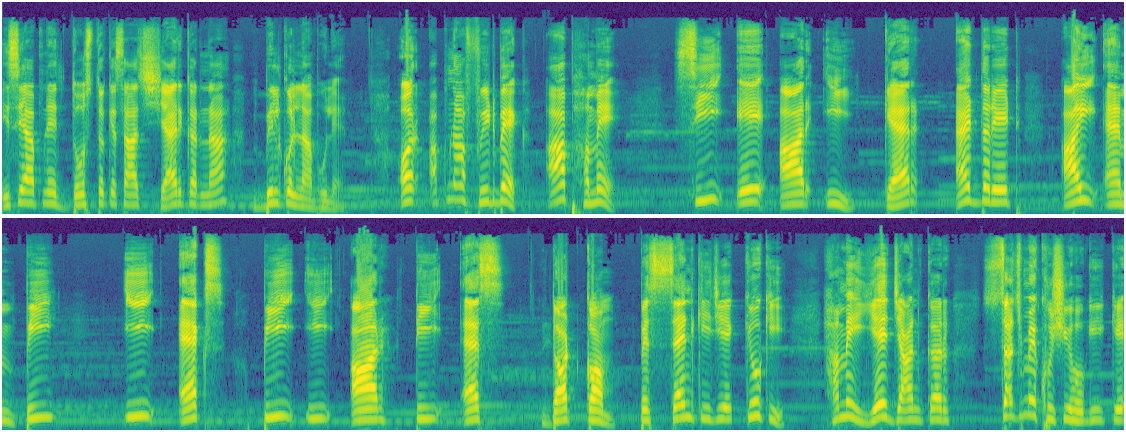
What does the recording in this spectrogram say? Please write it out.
इसे अपने दोस्तों के साथ शेयर करना बिल्कुल ना भूलें। और अपना फीडबैक आप हमें C A R E care at the rate I M P E X P E R T S dot com पे सेंड कीजिए, क्योंकि हमें यह जानकर सच में खुशी होगी कि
